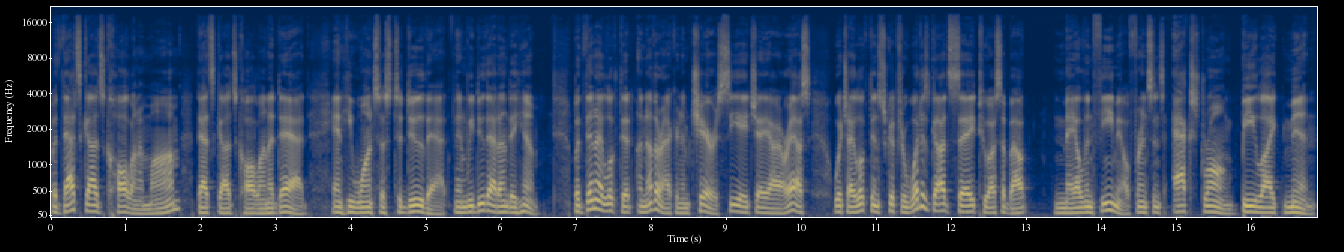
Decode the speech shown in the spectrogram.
but that's God's call on a mom, that's God's call on a dad, and He wants us to do that, and we do that unto Him. But then I looked at another acronym, CHAIRS, C H A I R S, which I looked in Scripture. What does God say to us about male and female? For instance, act strong, be like men.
